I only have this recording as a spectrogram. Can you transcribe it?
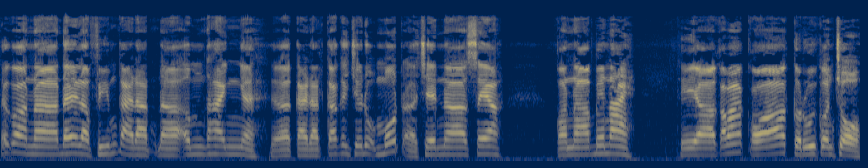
Thế còn à, đây là phím cài đặt à, âm thanh này à, Cài đặt các cái chế độ mốt ở trên à, xe. Còn à, bên này thì à, các bác có cruise control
